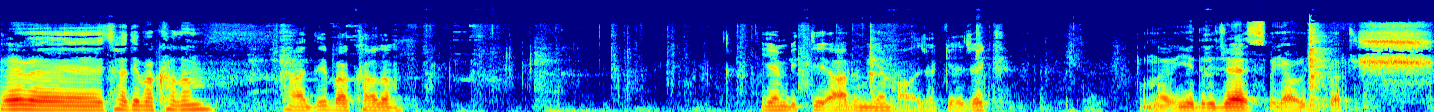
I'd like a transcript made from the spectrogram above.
Evet. Hadi bakalım. Hadi bakalım. Yem bitti. Abim yem alacak gelecek. Bunları yedireceğiz bu yavrucukları. Şşş.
